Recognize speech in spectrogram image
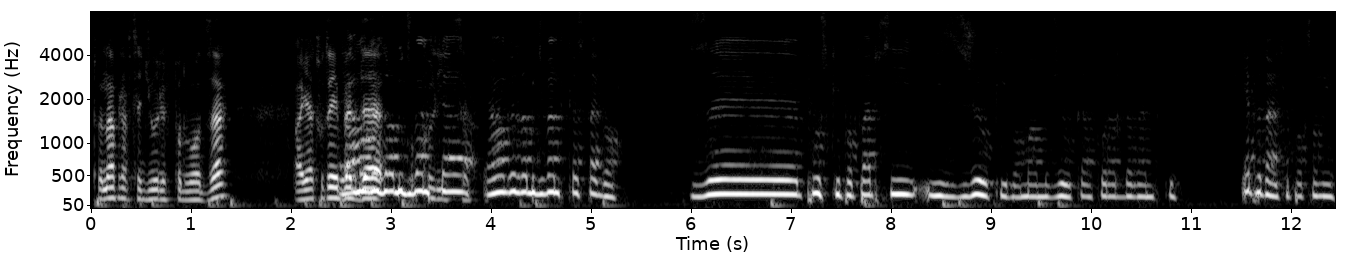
To napraw te dziury w podłodze. A ja tutaj Ja mogę będę. zrobić wędkę. okolice. Ja mogę zrobić wędkę z tego. Z puszki po Pepsi i z żyłki, bo mam żyłkę akurat do wędki. Nie pytajcie po co mi.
